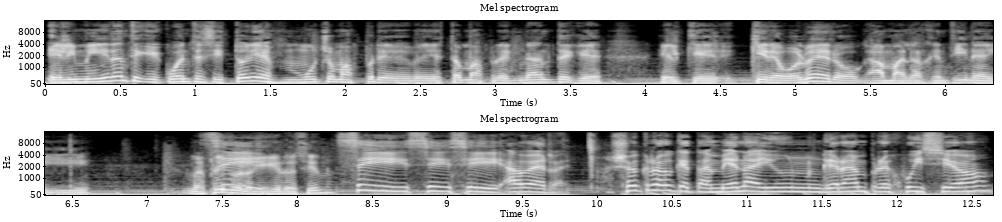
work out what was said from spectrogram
el inmigrante que cuenta esa historia es mucho más pre- está más pregnante que el que quiere volver o ama a la Argentina y ¿me explico Sí. lo que quiero decir? Sí, sí, sí. A ver, yo creo que también hay un gran prejuicio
